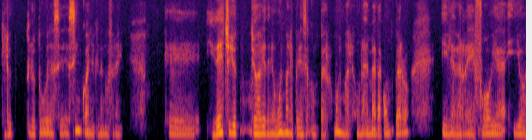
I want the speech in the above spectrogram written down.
que lo, lo tuve hace cinco años que tengo Efraín. Eh, y de hecho yo, yo había tenido muy mala experiencia con perros, muy mala. Una vez me atacó un perro y le agarré fobia y yo,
